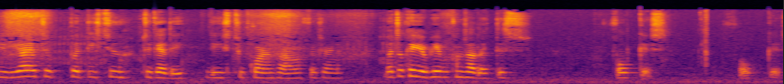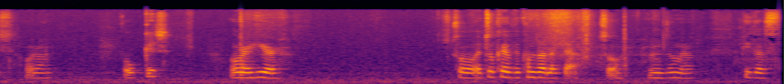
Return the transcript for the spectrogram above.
You have to put these two together. These two corners. I'm to fix right now. But it's okay your paper comes out like this. Focus. Focus. Hold on. Focus. Oh, Over here. So it's okay if it comes out like that. So I'm zooming out. Because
